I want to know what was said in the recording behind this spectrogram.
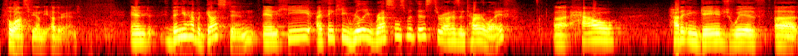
philosophy on the other end. And then you have Augustine, and he, I think he really wrestles with this throughout his entire life uh, how, how to engage with uh,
